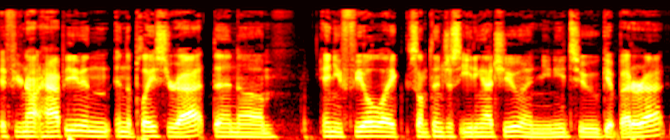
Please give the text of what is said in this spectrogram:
If you're not happy in in the place you're at, then um, and you feel like something's just eating at you and you need to get better at,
